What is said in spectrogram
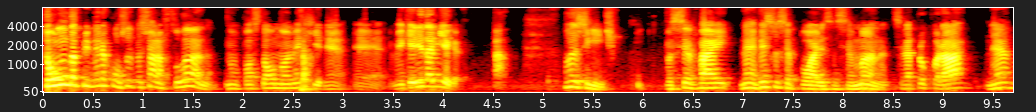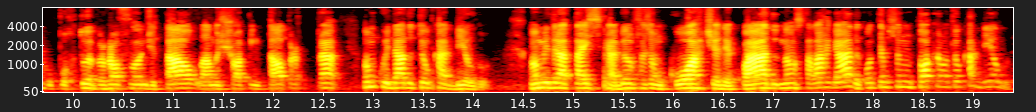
tom da primeira consulta, a senhora fulana, não posso dar o um nome aqui, né? É, minha querida amiga, tá. Vamos fazer o seguinte, você vai, né, ver se você pode essa semana, você vai procurar, né, o Porto, vai procurar o fulano de tal, lá no shopping tal, pra, pra, vamos cuidar do teu cabelo. Vamos hidratar esse cabelo, fazer um corte adequado. Não, está largado. Quanto tempo você não toca no teu cabelo,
